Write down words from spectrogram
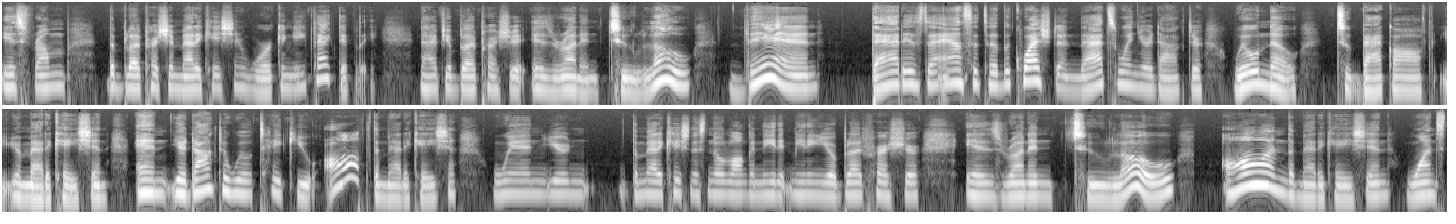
is from the blood pressure medication working effectively now if your blood pressure is running too low then that is the answer to the question. That's when your doctor will know to back off your medication. And your doctor will take you off the medication when your the medication is no longer needed meaning your blood pressure is running too low on the medication. Once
